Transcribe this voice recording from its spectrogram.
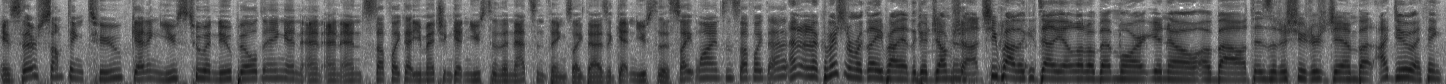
Is there something to getting used to a new building and, and, and, and stuff like that? You mentioned getting used to the nets and things like that. Is it getting used to the sight lines and stuff like that? I don't know. Commissioner McGlade probably had the good jump shot. She probably could tell you a little bit more, you know, about is it a shooter's gym? But I do. I think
